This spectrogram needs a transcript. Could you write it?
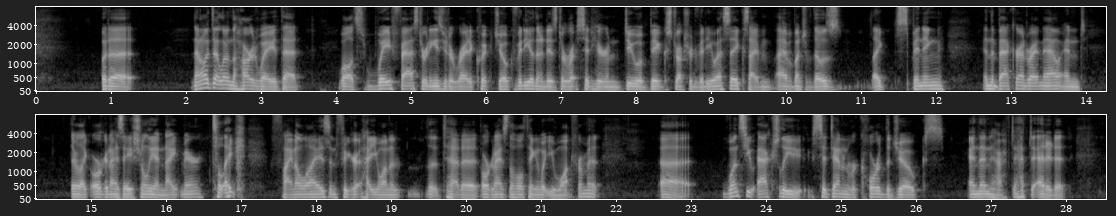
But uh not only did i learn the hard way that while it's way faster and easier to write a quick joke video than it is to sit here and do a big structured video essay because i'm i have a bunch of those like spinning in the background right now and they're like organizationally a nightmare to like finalize and figure out how you want to, to how to organize the whole thing and what you want from it uh once you actually sit down and record the jokes and then have to have to edit it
